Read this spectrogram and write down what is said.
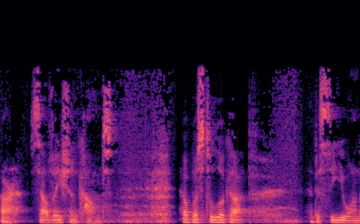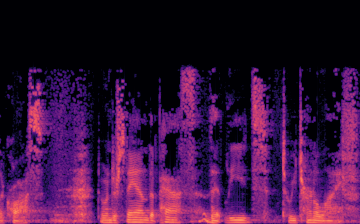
our salvation comes. Help us to look up and to see you on the cross, to understand the path that leads to eternal life.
